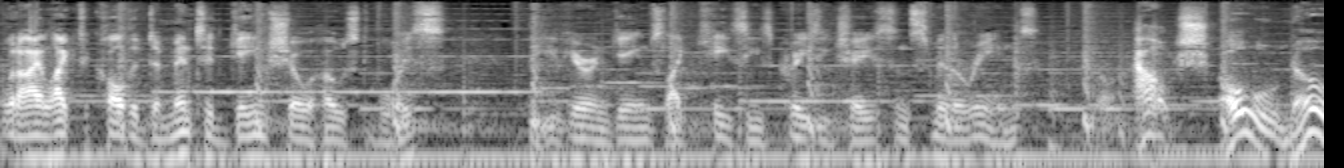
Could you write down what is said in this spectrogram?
what I like to call the demented game show host voice, that you hear in games like K.C.'s Krazy Chase and Smithereens. Ouch! Oh no!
